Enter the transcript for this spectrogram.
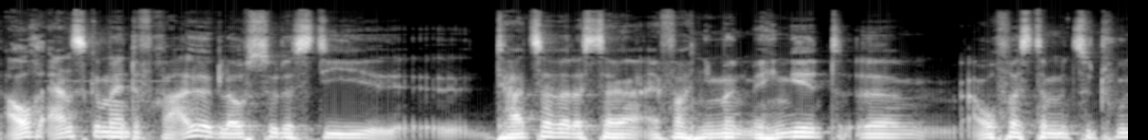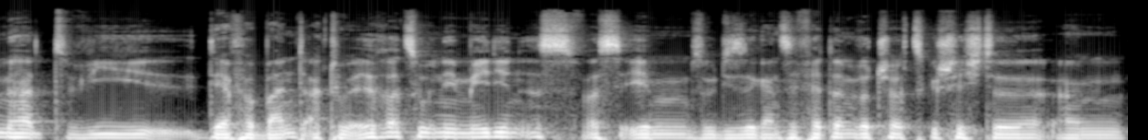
auch ernst gemeinte Frage, glaubst du, dass die Tatsache, dass da einfach niemand mehr hingeht, äh, auch was damit zu tun hat, wie der Verband aktuell gerade so in den Medien ist, was eben so diese ganze Vetternwirtschaftsgeschichte, ähm,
